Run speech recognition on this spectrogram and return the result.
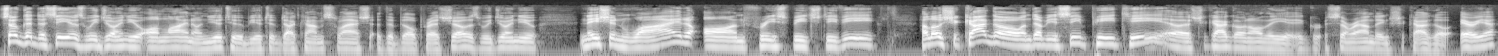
So good to see you as we join you online on YouTube, youtube.com slash The Bill Press Show, as we join you nationwide on Free Speech TV. Hello, Chicago on WCPT, uh, Chicago and all the uh, surrounding Chicago area.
